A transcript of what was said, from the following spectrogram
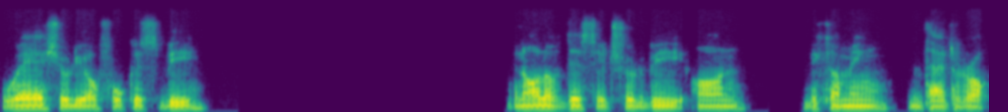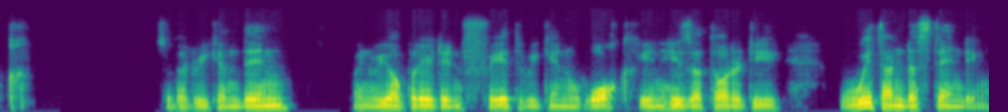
where should your focus be? In all of this, it should be on becoming that rock so that we can then, when we operate in faith, we can walk in His authority with understanding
